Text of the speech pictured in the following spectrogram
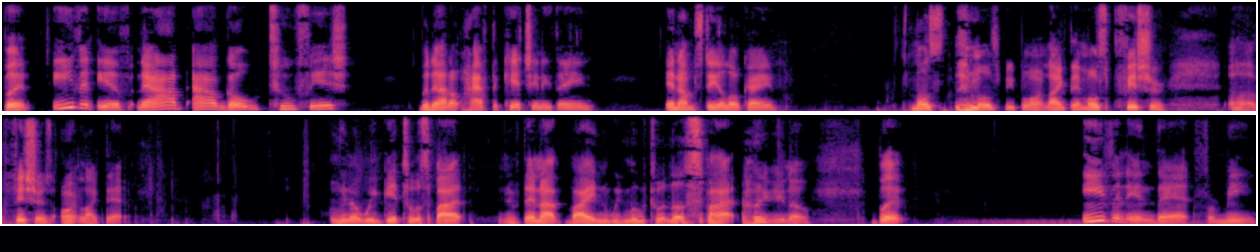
But even if now I, I'll go to fish, but I don't have to catch anything, and I'm still okay. Most most people aren't like that. Most fisher uh, fishers aren't like that. You know, we get to a spot and if they're not biting, we move to another spot, you know. But even in that, for me,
